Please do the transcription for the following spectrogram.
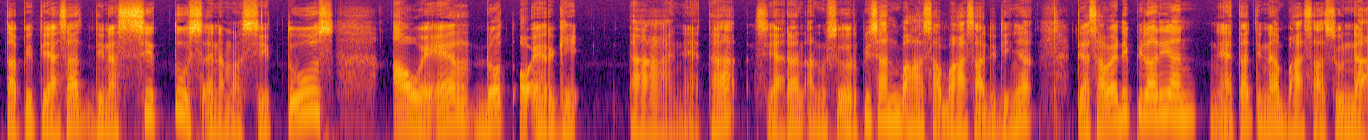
tapi tiasa Dinas situs enama situs awr.org nah, nyata siaran anu seueur pisan bahasa-bahasa didinya tiasa we dipilarian nyata tina bahasa Sunda.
